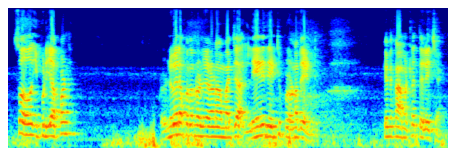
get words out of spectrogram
సో ఇప్పుడు చెప్పండి. రెండు వేల పదకొండు రెండు వేల నాలుగు మధ్య లేనిదేంటి ఇప్పుడు ఉన్నదేంటి కింద కామెంట్లో తెలియచేయండి.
